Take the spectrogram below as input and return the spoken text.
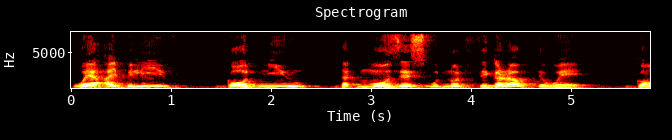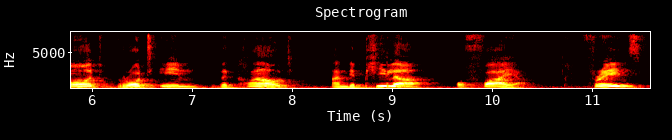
where I believe God knew that Moses would not figure out the way, God brought in the cloud and the pillar of fire. Friends,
